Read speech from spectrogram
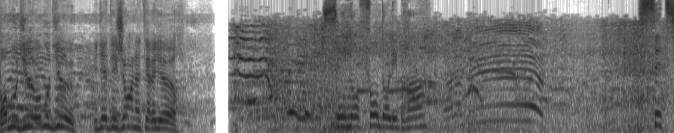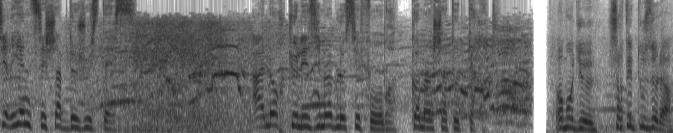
Oh mon Dieu, oh mon Dieu, il y a des gens à l'intérieur. Son enfant dans les bras. Cette Syrienne s'échappe de justesse. Alors que les immeubles s'effondrent comme un château de cartes. Oh mon Dieu, sortez tous de là.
